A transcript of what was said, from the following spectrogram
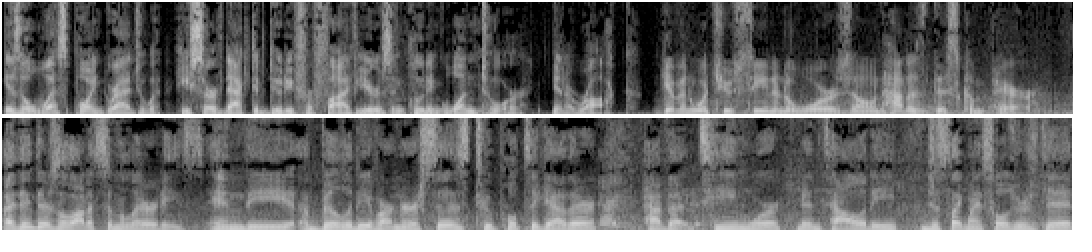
is a West Point graduate. He served active duty for five years, including one tour in Iraq. Given what you've seen in a war zone, how does this compare? I think there's a lot of similarities in the ability of our nurses to pull together, have that teamwork mentality, just like my soldiers did.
